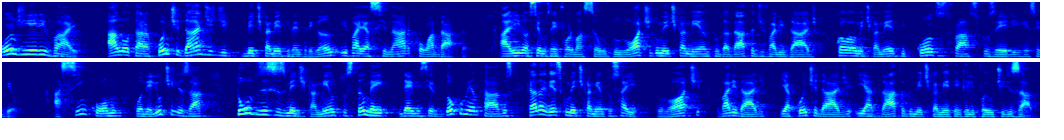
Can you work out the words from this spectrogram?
onde ele vai anotar a quantidade de medicamento que está entregando e vai assinar com a data. Ali nós temos a informação do lote do medicamento, da data de validade, qual é o medicamento e quantos frascos ele recebeu. Assim como, quando ele utilizar, todos esses medicamentos também devem ser documentados cada vez que o medicamento sair, com lote, validade e a quantidade e a data do medicamento em que ele foi utilizado.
